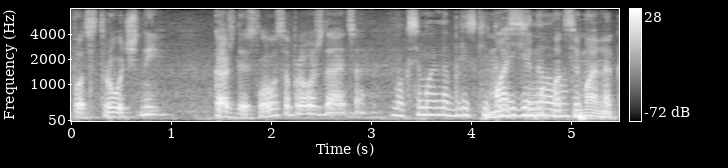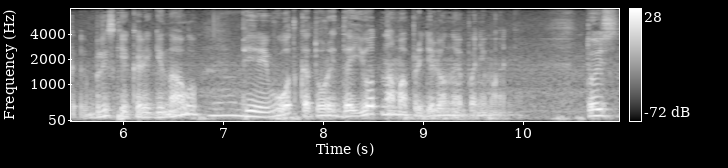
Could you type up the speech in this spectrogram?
подстрочный, каждое слово сопровождается, Максимально близкий к оригиналу. максимально близкий к оригиналу, Да. перевод, который дает нам определенное понимание. То есть,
